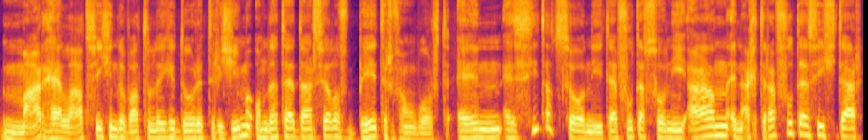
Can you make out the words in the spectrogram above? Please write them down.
Maar hij laat zich in de watten leggen door het regime, omdat hij daar zelf beter van wordt. En hij ziet dat zo niet. Hij voelt dat zo niet aan. En achteraf voelt hij zich daar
